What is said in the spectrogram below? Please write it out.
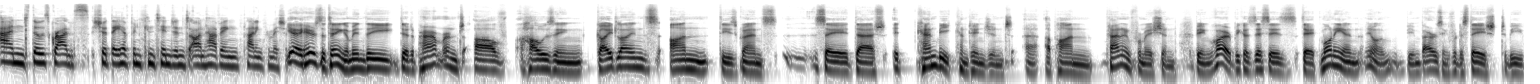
And those grants, should they have been contingent on having planning permission? Yeah, here's the thing. I mean, the, the Department of Housing guidelines on these grants say that it can be contingent uh, upon planning permission being required because this is state money and you know be embarrassing for the state to be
